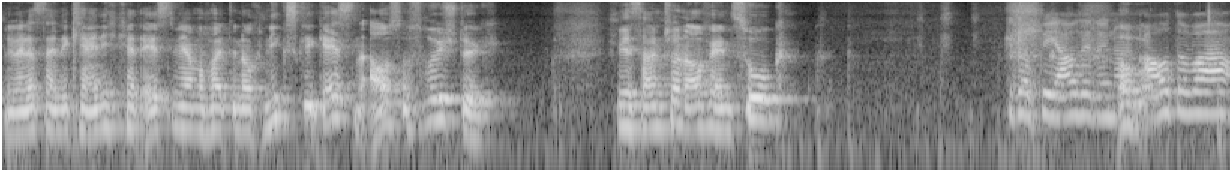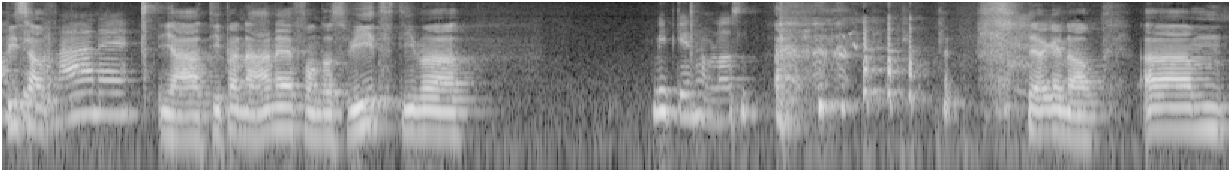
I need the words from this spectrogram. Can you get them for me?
Wir werden jetzt eine Kleinigkeit essen. Wir haben heute noch nichts gegessen, außer Frühstück. Wir sind schon auf Entzug. Bis auf die Jause, die noch im Auto war und die auf- Banane Ja, die Banane von der Sweet, die wir. mitgehen haben lassen. Ja, genau. Ähm,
